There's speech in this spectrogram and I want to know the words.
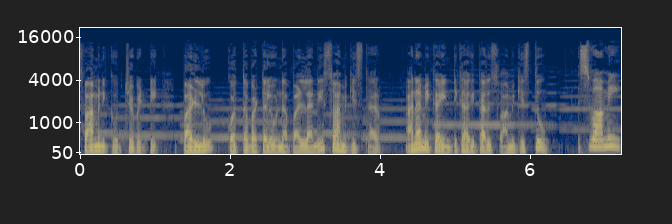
స్వామిని కూర్చోబెట్టి పళ్ళు కొత్త బట్టలు ఉన్న పళ్ళన్నీ స్వామికిస్తారు. అనామిక ఇంటి కాగితాలు స్వామికిస్తూ స్వామి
